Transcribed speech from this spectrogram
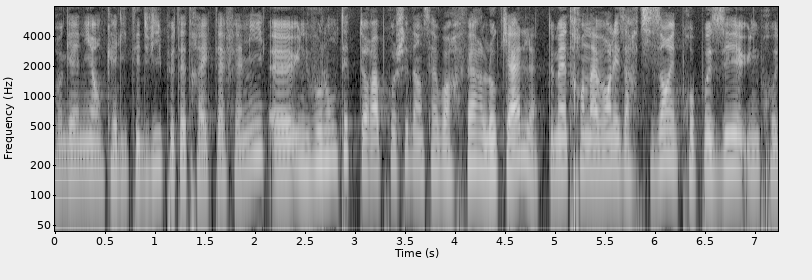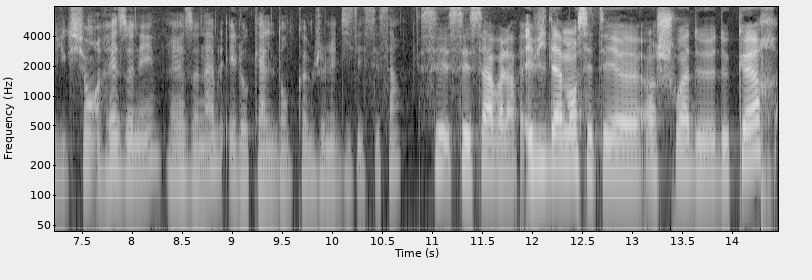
regagner en qualité de vie, peut-être avec ta famille, une volonté de te rapprocher d'un savoir-faire local, de mettre en avant les artisans et de proposer une production raisonnée, raisonnable et locale, donc, comme je le disais, c'est ça? C'est ça, voilà. Évidemment, c'était un choix de, de cœur.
